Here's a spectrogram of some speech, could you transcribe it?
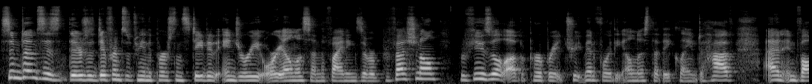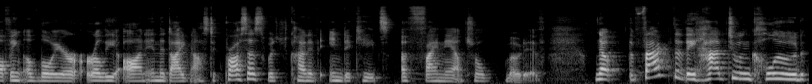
Symptoms is there's a difference between the person's stated injury or illness and the findings of a professional, refusal of appropriate treatment for the illness that they claim to have, and involving a lawyer early on in the diagnostic process, which kind of indicates a financial motive. Now, the fact that they had to include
